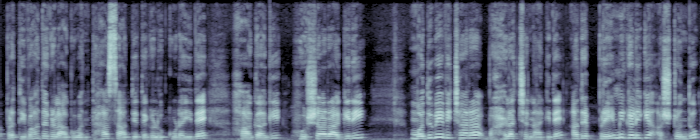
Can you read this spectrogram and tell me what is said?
ಪ್ರತಿವಾದಗಳಾಗುವಂತಹ ಸಾಧ್ಯತೆಗಳು ಕೂಡ ಇದೆ. ಹಾಗಾಗಿ ಹುಷಾರಾಗಿರಿ. ಮದುವೆ ವಿಚಾರ ಬಹಳ ಚೆನ್ನಾಗಿದೆ. ಆದರೆ ಪ್ರೇಮಿಗಳಿಗೆ ಅಷ್ಟೊಂದು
